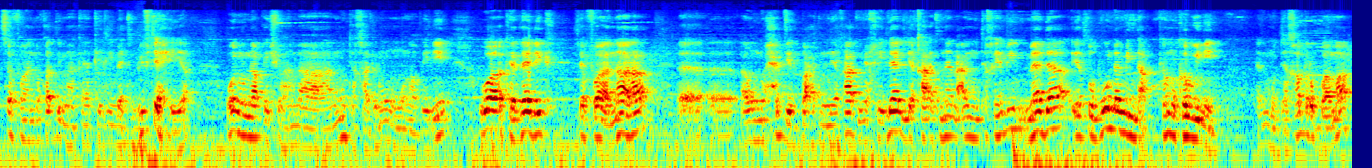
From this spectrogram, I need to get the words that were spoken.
سوف نقدمها ككلمات مفتاحية ونناقشها مع المنتخبين والمناضلين وكذلك سوف نرى أو نحدد بعض النقاط من خلال لقاءاتنا مع المنتخبين ماذا يطلبون منا كمكونين. المنتخب ربما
